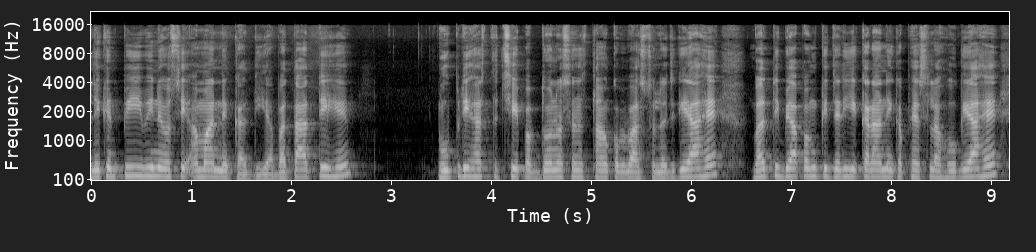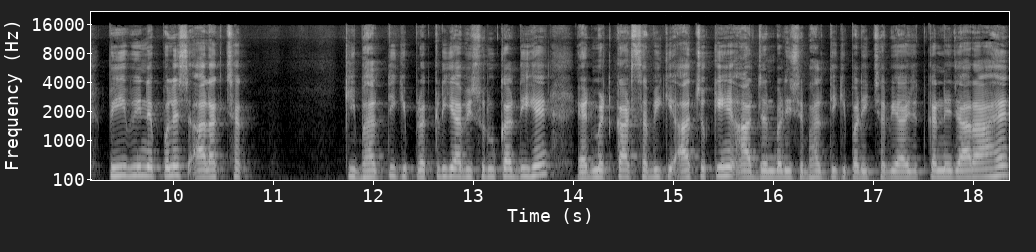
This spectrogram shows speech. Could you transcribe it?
लेकिन पीवी ने उसे अमान्य कर दिया। बताते हैं, ऊपरी हस्तक्षेप अब दोनों संस्थाओं का विवाद सुलझ गया है। भर्ती व्यापम के ज़रिए कराने का फैसला हो गया है। पीवी ने पुलिस आरक्षक की भर्ती की प्रक्रिया भी शुरू कर दी है। एडमिट कार्ड सभी के आ चुके हैं। आठ जनवरी से भर्ती की परीक्षा भी आयोजित करने जा रहा है।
